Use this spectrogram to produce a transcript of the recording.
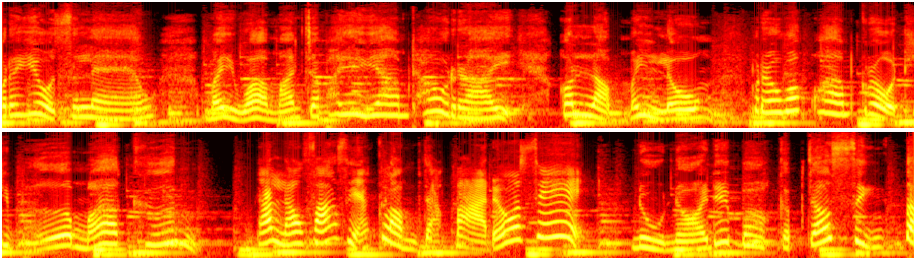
ประโยชน์ซะแล้ว ไม่ว่ามันจะพยายามเท่าไร ก็หลับไม่ลง เพราะว่าความโกรธที่เพิ่มมากขึ้นท่านลองฟังเสียงกล่อมจากป่าดูสิ หนูน้อยได้บอกกับเจ้าสิงโต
